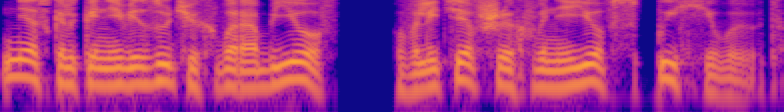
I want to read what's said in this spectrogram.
Несколько невезучих воробьев, влетевших в нее, вспыхивают.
